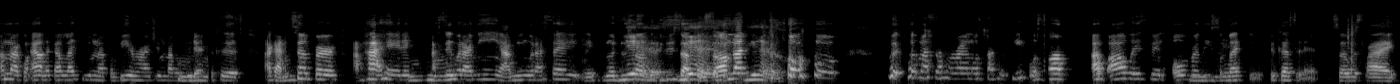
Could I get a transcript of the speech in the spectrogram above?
I'm not gonna act like I like you. I'm not gonna be around you. I'm not gonna do that because I got a temper. I'm hot headed. I say Mhm. what I mean. I mean what I say. And if you wanna do something, Yes, you do something. yes, so I'm not yes. put put myself around those type of people. So I've, I've always been overly Mhm. selective because of that. So it's like,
